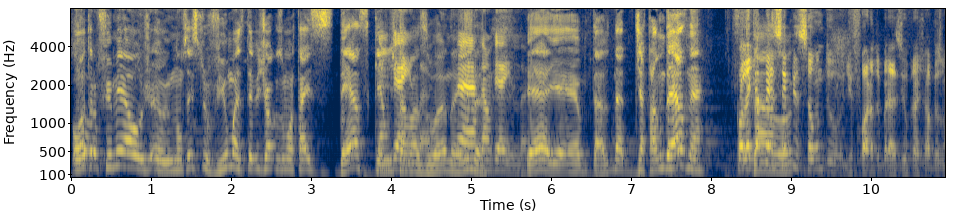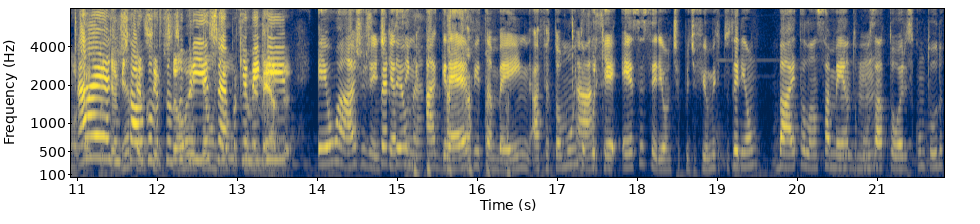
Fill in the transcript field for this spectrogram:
Outro filme é o. Eu não sei se tu viu, mas teve Jogos Mortais 10 que Não a gente vi tava ainda. zoando É, ainda. Não vi ainda. É, é, é, tá- já tá no 10, né? Qual é, que é a Tá percepção do- de fora do Brasil para jogos mortais? Ah, é, a gente minha tava percepção conversando sobre é que isso, é, um é, porque meio que- merda. Eu acho, gente, que perdeu, assim, né? a greve também afetou muito, Ah, porque esse seria um tipo de filme que tu teria um baita lançamento Uhum. com os atores, com tudo.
